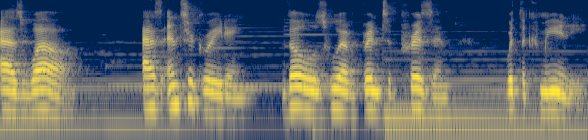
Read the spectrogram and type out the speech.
as well as integrating those who have been to prison with the community.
